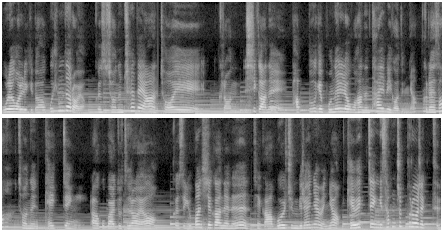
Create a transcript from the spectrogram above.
오래 걸리기도 하고 힘들어요. 그래서 저는 최대한 저의 그런 시간을 바쁘게 보내려고 하는 타입이거든요. 그래서 저는 계획쟁이라고 말도 들어요. 그래서 이번 시간에는 제가 뭘 준비를 했냐면요. 계획쟁이 3주 프로젝트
